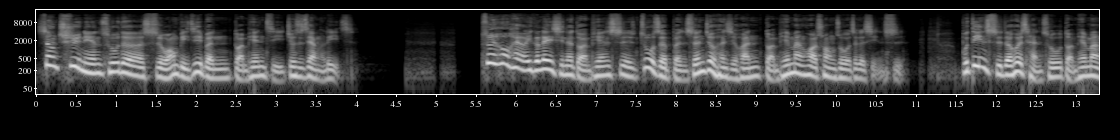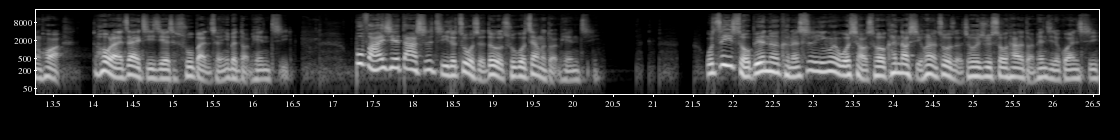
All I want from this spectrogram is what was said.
像去年出的《死亡笔记本》短篇集就是这样的例子。最后还有一个类型的短篇是作者本身就很喜欢短篇漫画创作这个形式，不定时的会产出短篇漫画，后来再集结出版成一本短篇集。不乏一些大师级的作者都有出过这样的短篇集。我自己手边呢，可能是因为我小时候看到喜欢的作者就会去收他的短篇集的关系，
